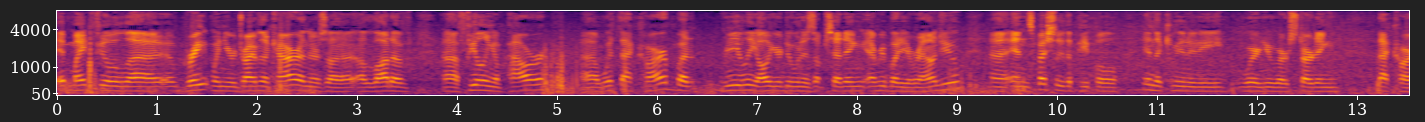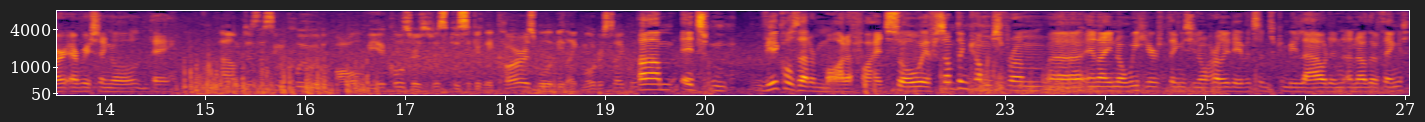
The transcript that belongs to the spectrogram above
it might feel uh, great when you're driving the car and there's a, a lot of uh, feeling of power uh, with that car, but really all you're doing is upsetting everybody around you, uh, and especially the people in the community where you are starting that car every single day. Um, does this include all vehicles, or is it just specifically cars? Will it be like motorcycles? Um, it's vehicles that are modified. So if something comes from, uh, and I know we hear things, you know, Harley Davidsons can be loud and, and other things.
